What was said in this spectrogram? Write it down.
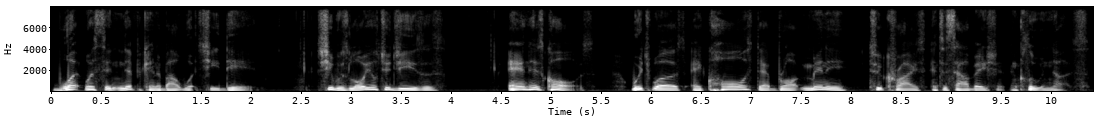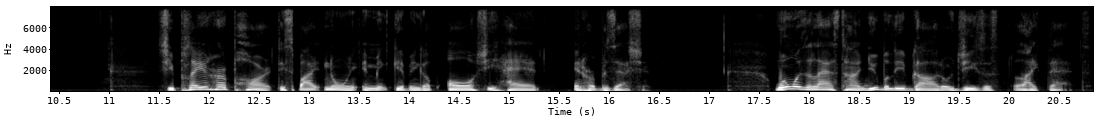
What was significant about what she did? She was loyal to Jesus and his cause, which was a cause that brought many to Christ and to salvation, including us. She played her part despite knowing it meant giving up all she had in her possession. When was the last time you believed God or Jesus like that?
